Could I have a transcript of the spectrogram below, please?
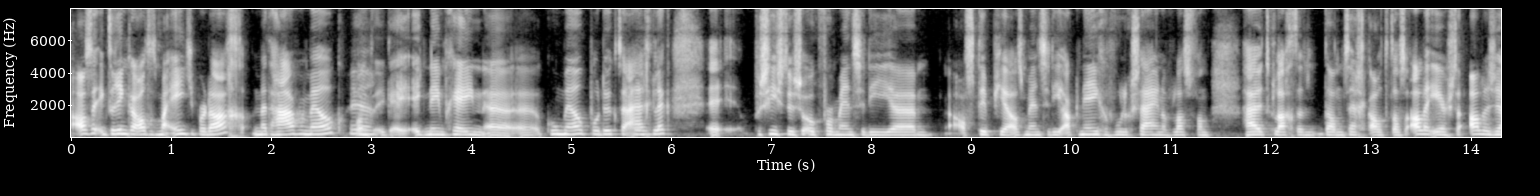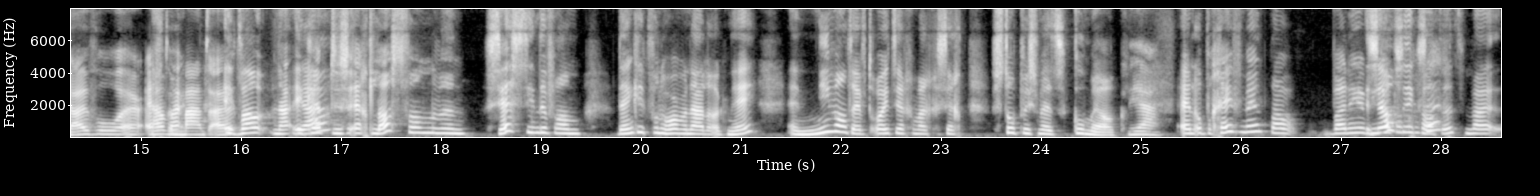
als, ik drink er altijd maar eentje per dag met havermelk, want ik, ik neem geen koemelkproducten eigenlijk precies dus ook voor mensen die, uh, als tipje, als mensen die acne-gevoelig zijn of last van huidklachten, dan zeg ik altijd als allereerste alle zuivel er echt een maand uit. Ik, wou, nou, ja? ik heb dus echt last van mijn zestiende van, denk ik, van hormonale acne. En niemand heeft ooit tegen mij gezegd, stop eens met koelmelk. Ja. En op een gegeven moment, nou, wanneer heb je Zelfs dat ik gezegd? had het, maar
